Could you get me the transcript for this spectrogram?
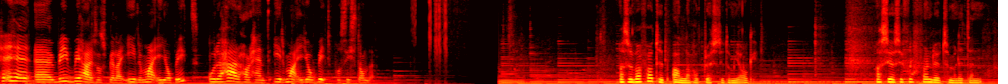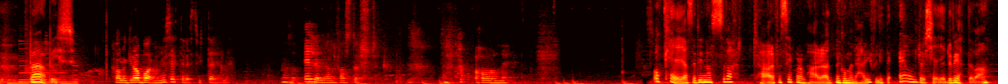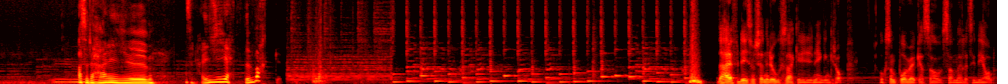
Hej hej! Eh, Bibi här som spelar Irma i Jobbigt. Och det här har hänt Irma i Jobbigt på sistone. Alltså varför har typ alla fått bröst utom jag? Alltså jag ser fortfarande ut som en liten bebis. Hallå grabbar, har ni sett hennes Twitter eller? Alltså, Ellen är i alla fall störst. Ja, lätt. Okej, alltså det är något svart här. Får se på de här. Men gumman, det här är ju för lite äldre tjejer, du vet det va? Alltså det här är ju... Alltså den här är jättevacker. Det här är för dig som känner dig osäker i din egen kropp och som påverkas av samhällets ideal.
